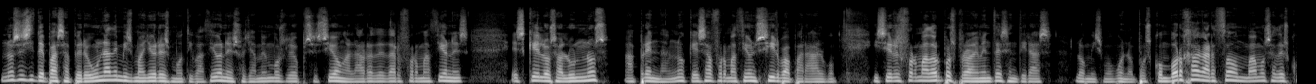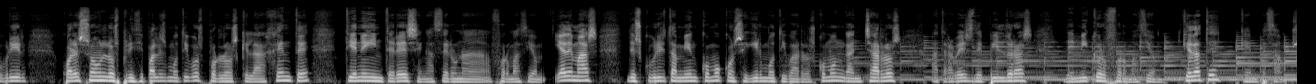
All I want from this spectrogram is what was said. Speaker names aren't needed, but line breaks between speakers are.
No sé si te pasa, pero una de mis mayores motivaciones, o llamémosle obsesión a la hora de dar formaciones, es que los alumnos aprendan, ¿no? que esa formación sirva para algo. Y si eres formador, pues probablemente sentirás lo mismo. Bueno, pues con Borja Garzón vamos a descubrir cuáles son los principales motivos por los que la gente tiene interés en hacer una formación. Y además descubrir también cómo conseguir motivarlos, cómo engancharlos a través de píldoras de microformación. Quédate que empezamos.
